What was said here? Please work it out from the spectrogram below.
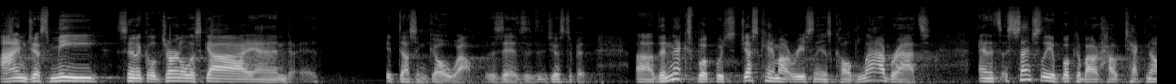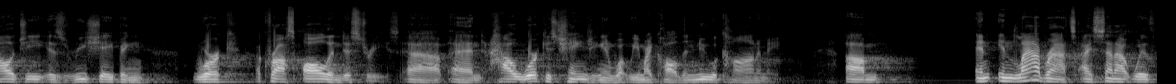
I'm just me, cynical journalist guy, and it doesn't go well, is the gist of it. Uh, the next book, which just came out recently, is called Lab Rats, and it's essentially a book about how technology is reshaping work across all industries uh, and how work is changing in what we might call the new economy. Um, and in Lab Rats, I set out with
